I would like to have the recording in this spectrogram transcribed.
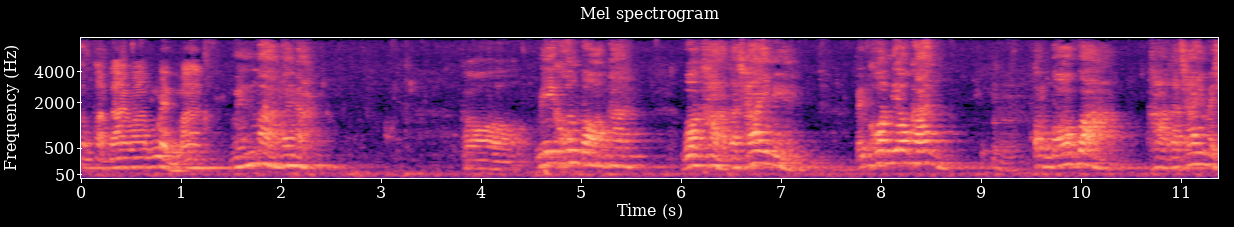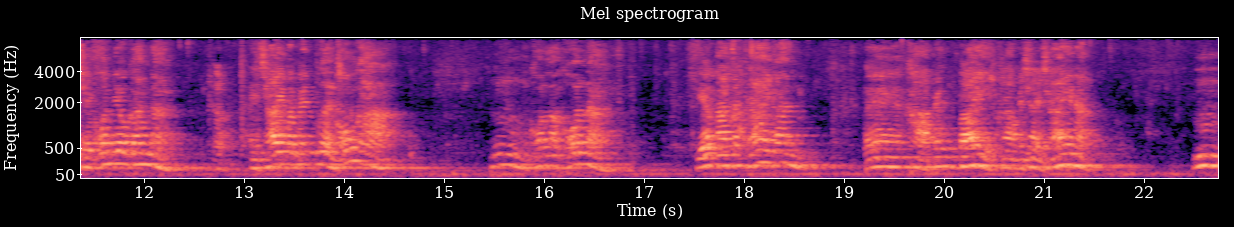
สัมผัสได้ว่าเหม็นมาก เหม็นมากเลยนะก็มีคนบอกนะว่าข้ากับชัยนี่ เป็นคนเดียวกันอืมต้องบอกว่าข้ากับชัยไม่ใช่คนเดียวกันนะครับไอ้ชัยมันเป็นเพื่อนของข้าอืม คนละคนน่ะ เสียการจากได้กัน แต่ข้าเป็นไปข้าไม่ใช่ชัยนะอืม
